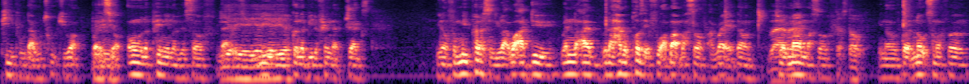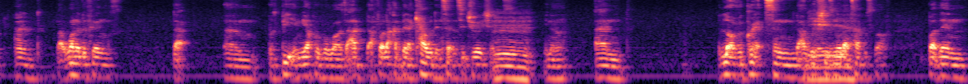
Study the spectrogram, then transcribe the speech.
people that will talk you up, but it's Mhm. your own opinion of yourself that Yeah, is really gonna be the thing that drags. You know, for me personally, like what I do when I when I have a positive thought about myself, I write it down Right, to right. remind myself. That's dope. You know, I've got notes on my phone, and like one of the things that um, was beating me up over was I, I felt like I've been a coward in certain situations Mm. you know, and a lot of regrets and I Yeah, wishes and all that type of stuff. But then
